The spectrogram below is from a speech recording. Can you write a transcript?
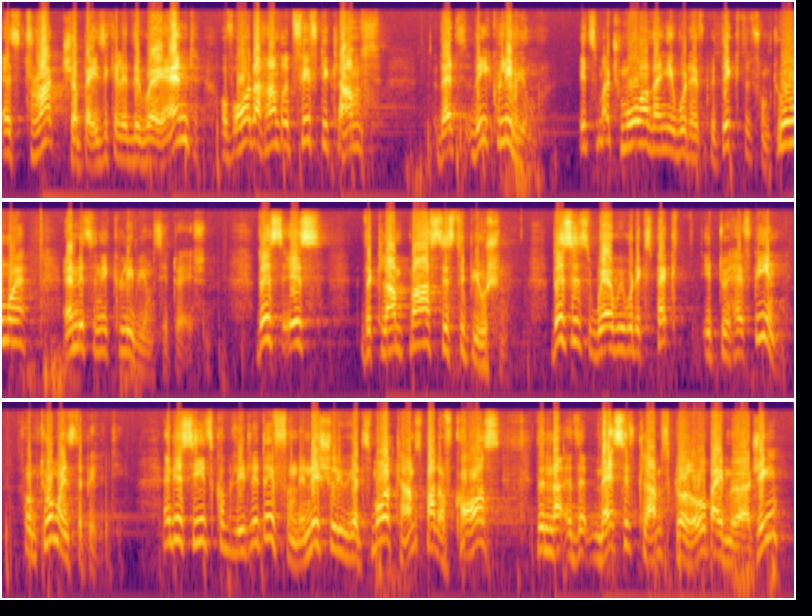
uh, structure basically at the very end of all the 150 clumps. That's the equilibrium. It's much more than you would have predicted from Toomre, and it's an equilibrium situation. This is the clump mass distribution. This is where we would expect it to have been from Toomre instability. And you see it's completely different. Initially we get small clumps, but of course the, the massive clumps grow by merging.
